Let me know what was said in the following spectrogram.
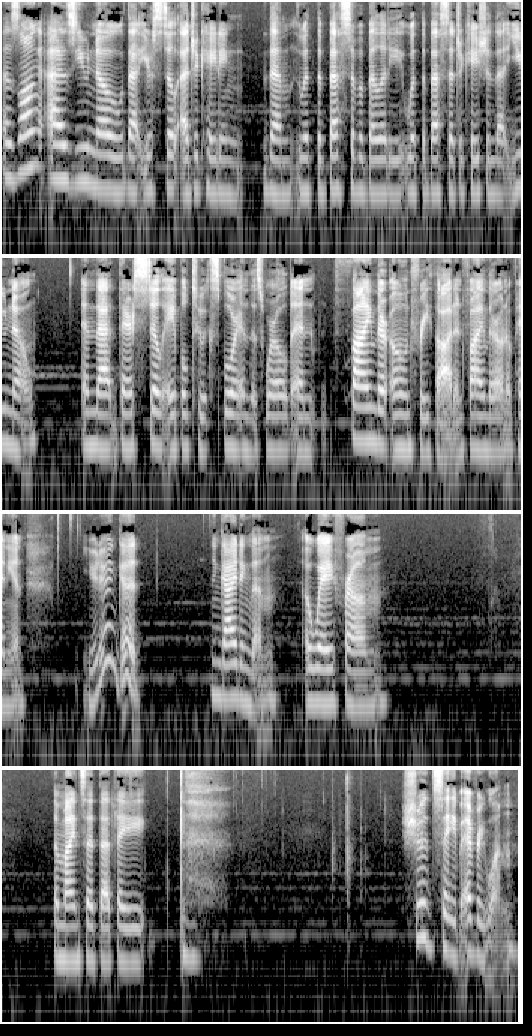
As long as you know that you're still educating them with the best of ability, with the best education that you know, and that they're still able to explore in this world and find their own free thought and find their own opinion, you're doing good in guiding them away from the mindset that they should save everyone.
